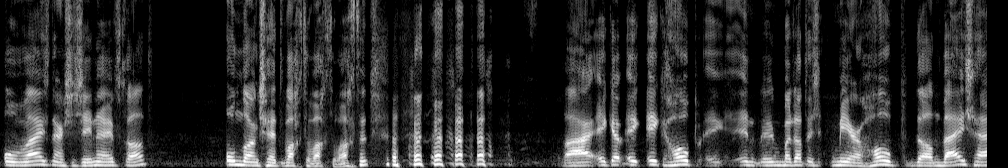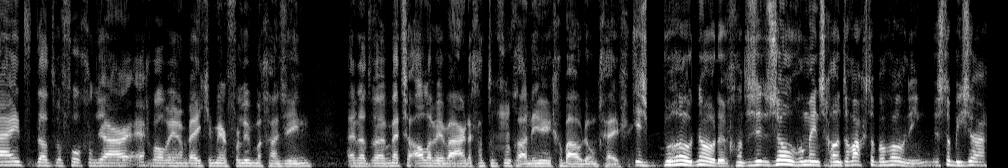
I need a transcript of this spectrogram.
onwijs naar zijn zin heeft gehad. Ondanks het wachten, wachten, wachten. maar ik, heb, ik, ik hoop, ik- maar dat is meer hoop dan wijsheid, dat we volgend jaar echt wel weer een beetje meer volume gaan zien. En dat we met z'n allen weer waarde gaan toevoegen aan die gebouwde omgeving. Het is brood nodig, want er zitten zoveel mensen gewoon te wachten op een woning. Dat is toch bizar?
